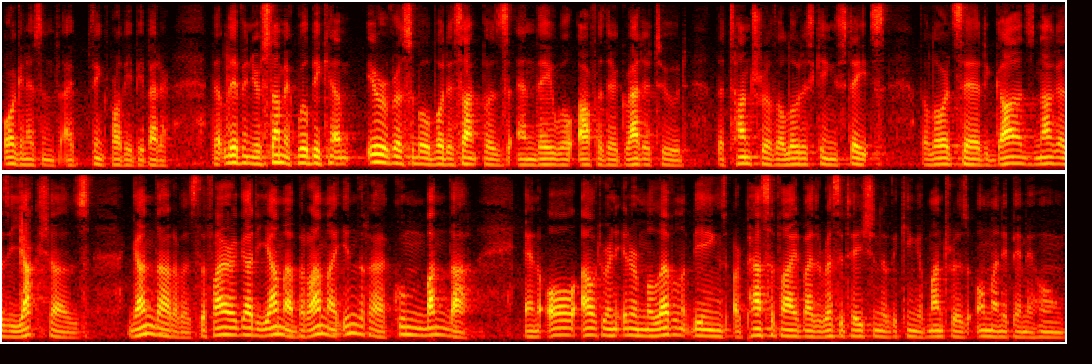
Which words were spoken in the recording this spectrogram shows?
organisms, I think probably be better, that live in your stomach will become irreversible bodhisattvas and they will offer their gratitude. The Tantra of the Lotus King states, the Lord said, gods, nagas, yakshas, Gandharvas, the fire god Yama, Brahma, Indra, Kumbhanda, and all outer and inner malevolent beings are pacified by the recitation of the king of mantras, Om Mani Padme Hum.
